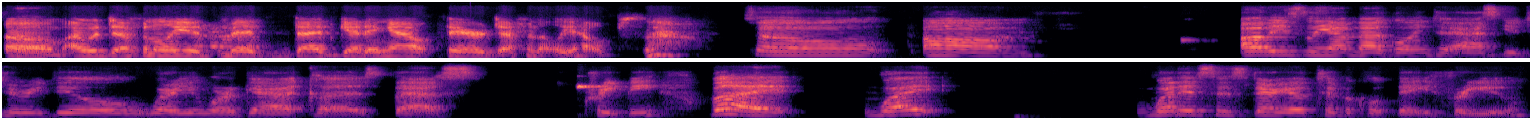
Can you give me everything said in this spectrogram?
um, I would definitely admit that getting out there definitely helps. So, um, obviously, I'm not going to ask you to reveal where you work at because that's creepy. But what what is a stereotypical day for you?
